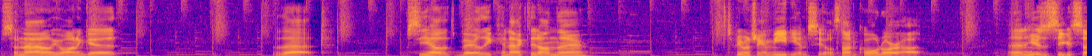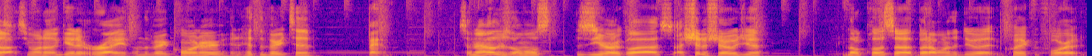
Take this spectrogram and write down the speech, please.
So now you want to get that. See how it's barely connected on there? It's pretty much like a medium seal. It's not cold or hot. And here's the secret sauce. You want to get it right on the very corner and hit the very tip Bam. So now there's almost zero glass. I should have showed you a little close up, but I wanted to do it quick before it,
